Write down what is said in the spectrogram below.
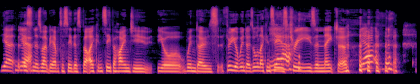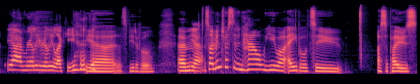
Yeah. Yeah. listeners won't be able to see this, but I can see behind you your windows. Through your windows, all I can see Yeah. is trees and nature. Yeah. yeah, I'm really really lucky. yeah, that's beautiful. Um, Yeah. So I'm interested in how you are able to, I suppose,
